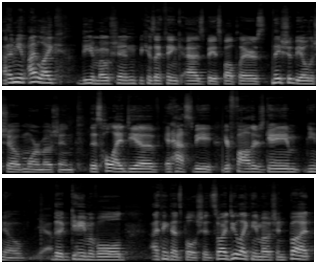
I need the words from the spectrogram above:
I mean, I like the emotion because I think as baseball players, they should be able to show more emotion. This whole idea of it has to be your father's game, you know, Yeah. the game of old. I think that's bullshit. So I do like the emotion, but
